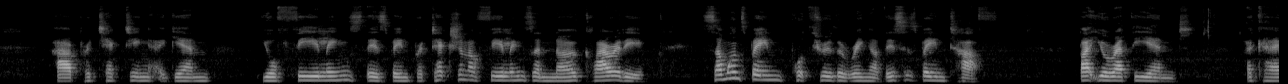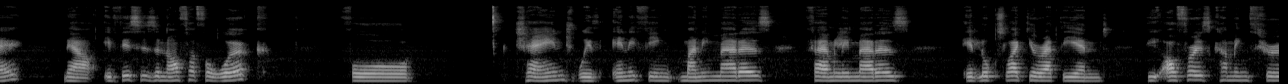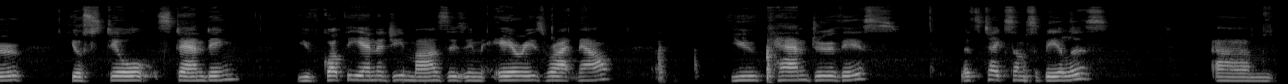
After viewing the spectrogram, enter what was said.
uh, protecting, again, your feelings. There's been protection of feelings and no clarity. Someone's been put through the wringer. This has been tough. But you're at the end. Okay? Now, if this is an offer for work, for change with anything, money matters, family matters, it looks like you're at the end. The offer is coming through. You're still standing. You've got the energy. Mars is in Aries right now. You can do this. Let's take some Sibillas. Um,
